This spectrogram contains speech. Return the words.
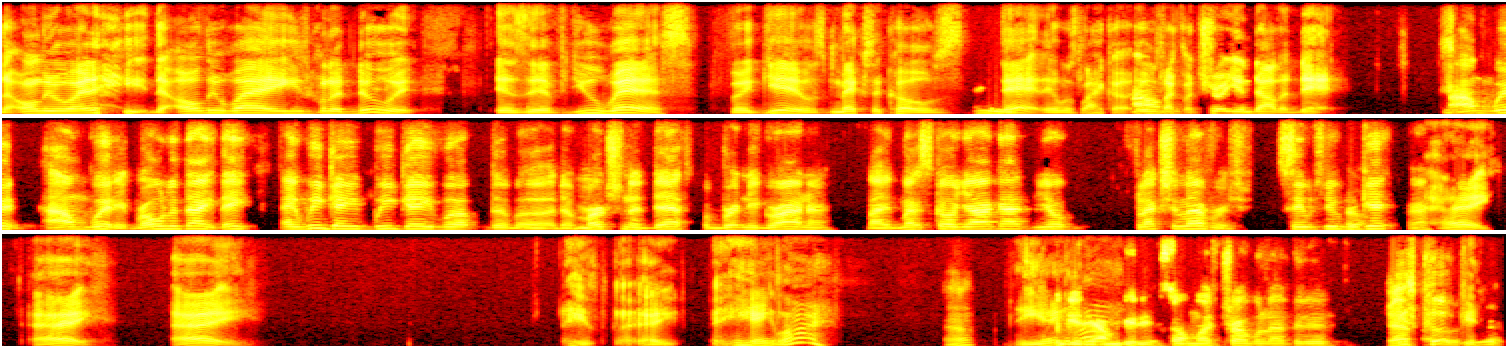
The only way the only way he's going to do it is if us forgives mexico's debt. It was like a it was like a trillion dollar debt I'm with, it. I'm with it. Roll the dice. They, hey, we gave, we gave up the uh, the merchant of death for Brittney Griner. Like Mexico, y'all got your flex your leverage. See what you can get. Right? Hey, hey, hey. He's hey, he ain't lying. Huh? He I'm ain't getting, I'm getting in so much trouble after this. Yep. He's cooking.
